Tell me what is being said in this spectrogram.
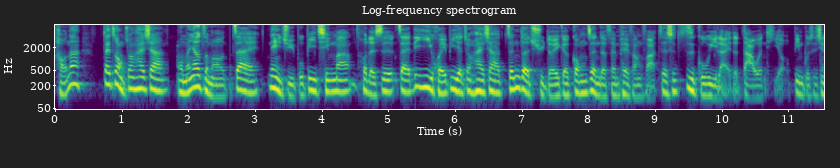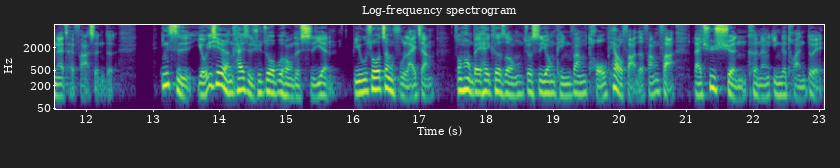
好，那。在这种状态下，我们要怎么在内举不避亲吗？或者是在利益回避的状态下，真的取得一个公正的分配方法？这是自古以来的大问题哦，并不是现在才发生的。因此，有一些人开始去做不同的实验，比如说政府来讲，总统杯黑客松就是用平方投票法的方法来去选可能赢的团队，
